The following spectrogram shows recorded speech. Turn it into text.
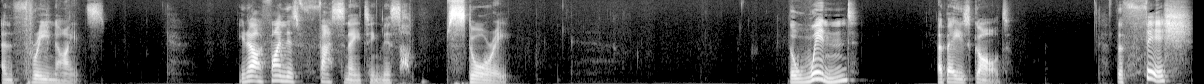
and three nights. You know, I find this fascinating, this story. The wind obeys God. The fish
